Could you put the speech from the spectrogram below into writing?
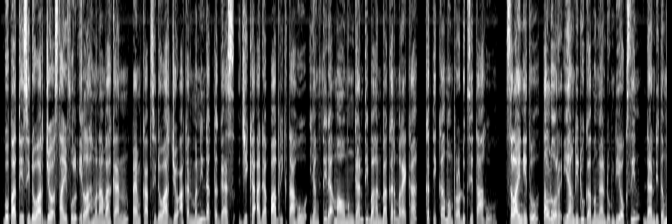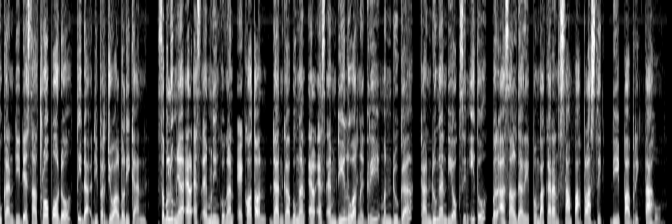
Bupati Sidoarjo Saiful Ilah menambahkan, Pemkap Sidoarjo akan menindak tegas jika ada pabrik tahu yang tidak mau mengganti bahan bakar mereka ketika memproduksi tahu. Selain itu, telur yang diduga mengandung dioksin dan ditemukan di desa Tropodo tidak diperjualbelikan. Sebelumnya, LSM Lingkungan Ekoton dan gabungan LSM di luar negeri menduga kandungan dioksin itu berasal dari pembakaran sampah plastik di pabrik tahu.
